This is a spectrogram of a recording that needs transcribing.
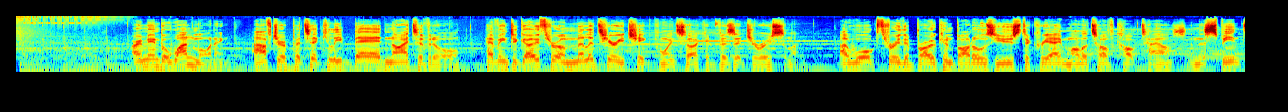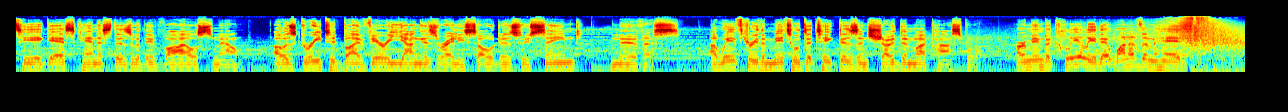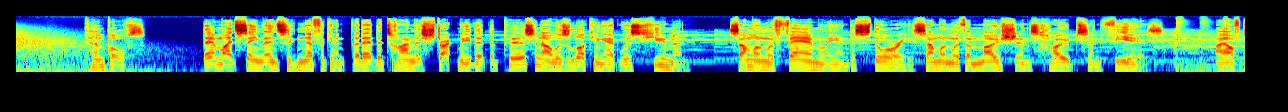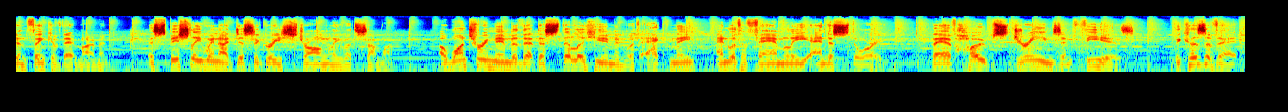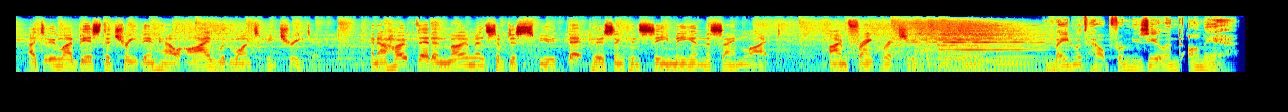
I remember one morning, after a particularly bad night of it all, having to go through a military checkpoint so I could visit Jerusalem. I walked through the broken bottles used to create Molotov cocktails and the spent tear gas canisters with their vile smell. I was greeted by very young Israeli soldiers who seemed nervous. I went through the metal detectors and showed them my passport. I remember clearly that one of them had pimples. That might seem insignificant, but at the time it struck me that the person I was looking at was human. Someone with family and a story, someone with emotions, hopes, and fears. I often think of that moment, especially when I disagree strongly with someone. I want to remember that they're still a human with acne and with a family and a story. They have hopes, dreams, and fears. Because of that, I do my best to treat them how I would want to be treated and I hope that in moments of dispute, that person can see me in the same light. I'm Frank Ritchie. Made with help from New Zealand on air.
